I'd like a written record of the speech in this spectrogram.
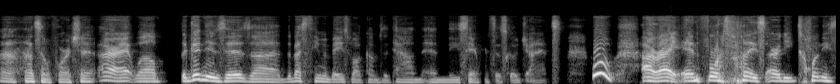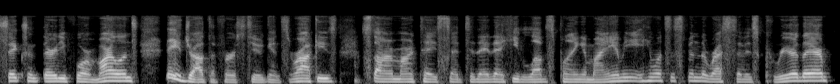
Ah, that's unfortunate. All right. Well, the good news is uh, the best team in baseball comes to town and the San Francisco Giants. Woo! All right. In fourth place are the 26 and 34 Marlins. They dropped the first two against the Rockies. Star Marte said today that he loves playing in Miami. He wants to spend the rest of his career there.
